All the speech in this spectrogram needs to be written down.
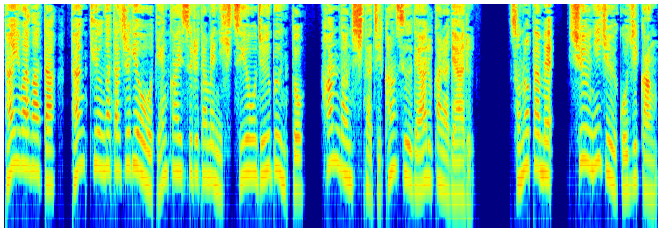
対話型、探究型授業を展開するために必要十分と判断した時間数であるからである。そのため、週25時間、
